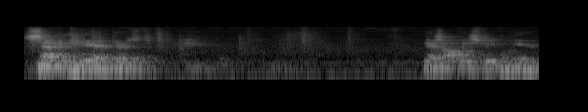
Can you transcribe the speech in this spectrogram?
seven here. There's, there's all these people here.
